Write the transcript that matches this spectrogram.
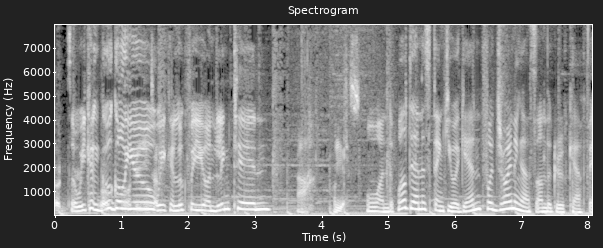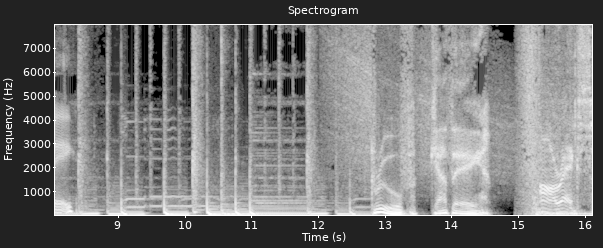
on, so we can google on, you. we can look for you on linkedin. Ah okay. yes. Wonderful. Well dennis thank you again for joining us on the groove cafe. Groove cafe. Rx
